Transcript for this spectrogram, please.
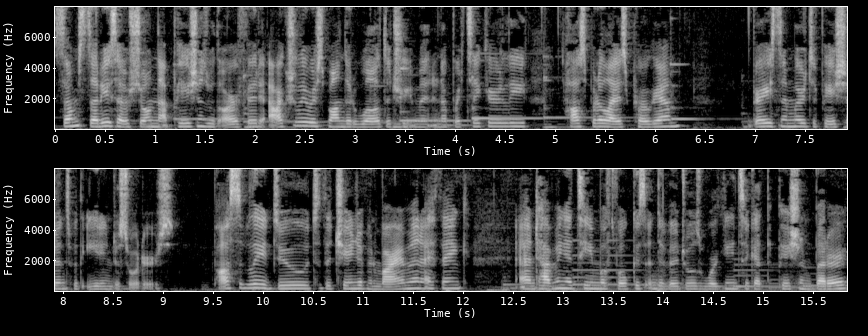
Some studies have shown that patients with ARFID actually responded well to treatment in a particularly hospitalized program, very similar to patients with eating disorders. Possibly due to the change of environment, I think, and having a team of focused individuals working to get the patient better,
